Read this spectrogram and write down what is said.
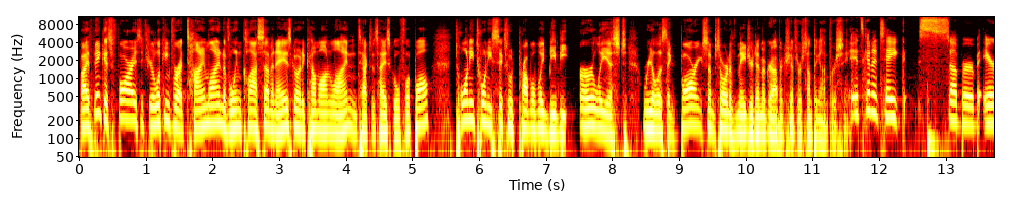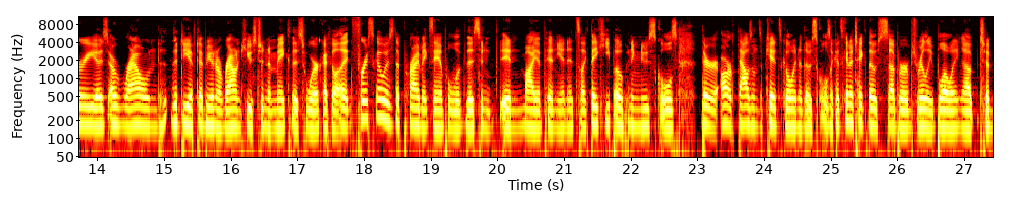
But I think as far as if you're looking for a timeline of when Class 7A is going to come online in Texas high school football, 2026 would probably be the earliest realistic, barring some sort of major demographic shift or something unforeseen. It's going to take suburb areas around the DFW and around Houston to make this work. I feel like Frisco is the prime example of this in in my opinion. It's like they keep opening new schools. There are thousands of kids going to those schools. Like it's going to take those suburbs really blowing up to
